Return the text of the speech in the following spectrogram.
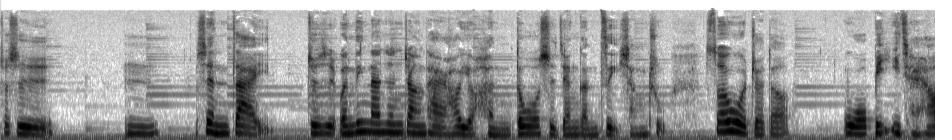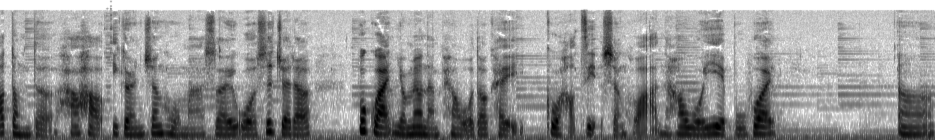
就是，嗯，现在就是稳定单身状态，然后有很多时间跟自己相处，所以我觉得我比以前还要懂得好好一个人生活嘛。所以我是觉得，不管有没有男朋友，我都可以过好自己的生活。然后我也不会，嗯、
